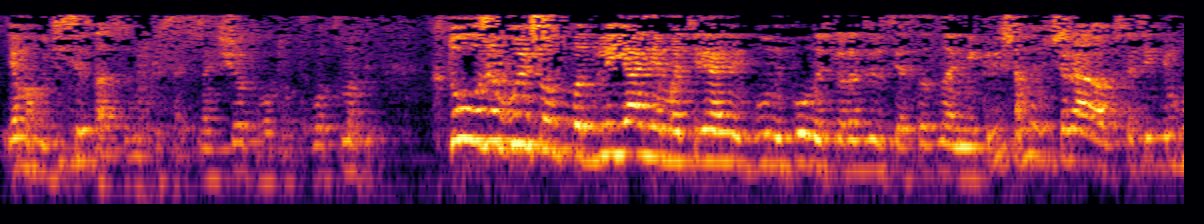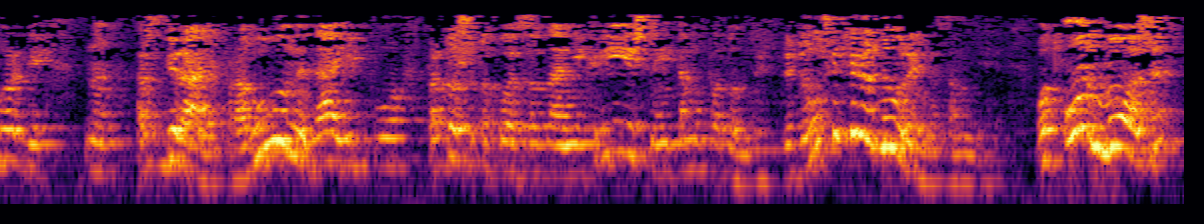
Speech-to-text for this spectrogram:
я могу диссертацию написать насчет вот, вот, вот смотри. Кто уже вышел под влиянием материальных гун и полностью развился в сознании Кришны? Мы вчера в соседнем городе ну, разбирали про луны, да, и по, про то, что такое сознание Кришны и тому подобное. То есть это очень серьезный уровень на самом деле. Вот он может,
